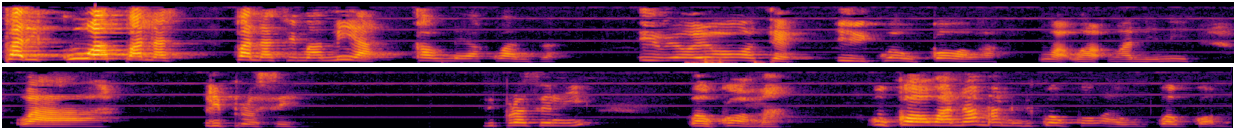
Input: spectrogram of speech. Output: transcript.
palikuwa pana panasimamia ya kwanza. Iwe yote ilikuwa ukoa wa, wa, wa, wa nini? Wa liprosi liprose ni wa ukoma. Ukoo wa naman ulikuwa ukoo wa, wa ukoma.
